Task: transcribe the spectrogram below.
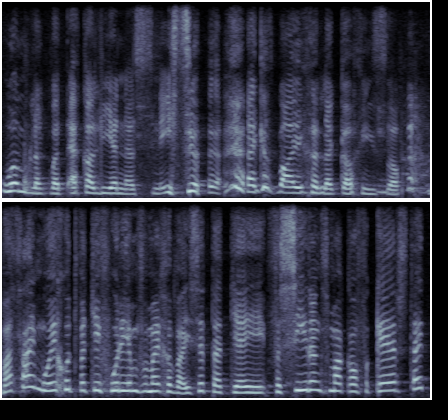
oomblik wat ek alleen is nie. So ek is baie gelukkig hierso. Was hy mooi goed wat jy voorheen vir my gewys het dat jy versierings maak al vir Kerstyd?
